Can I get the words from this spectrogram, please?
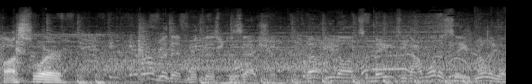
Oh, I swear. Conservative with this possession. Well, you know, it's amazing. I want to say really a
